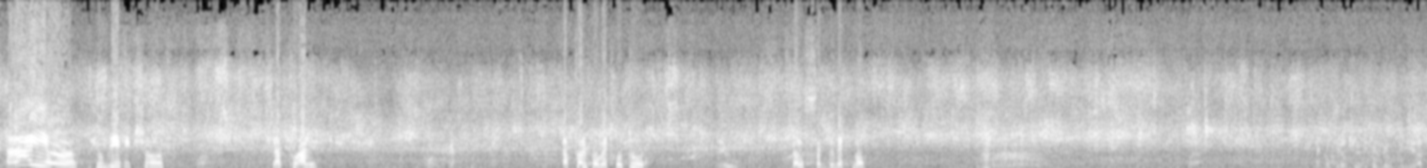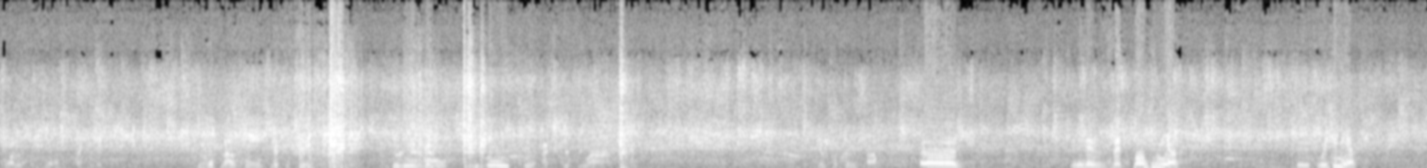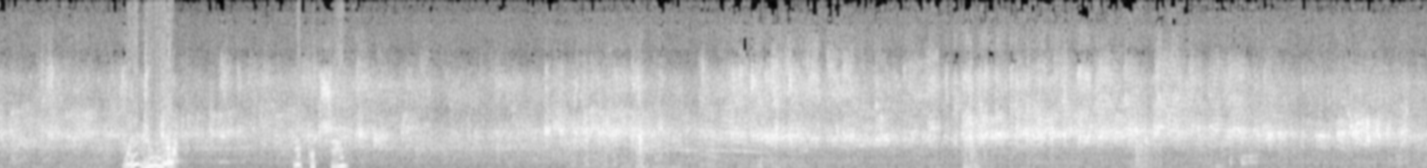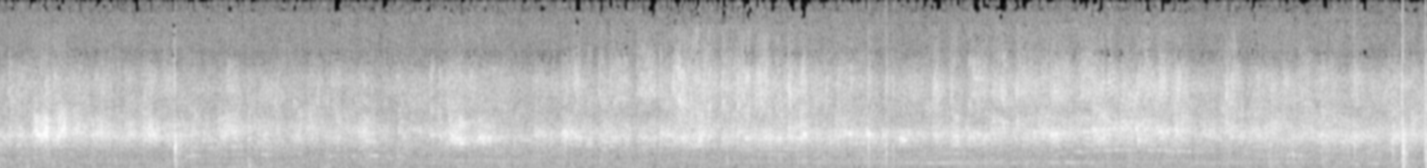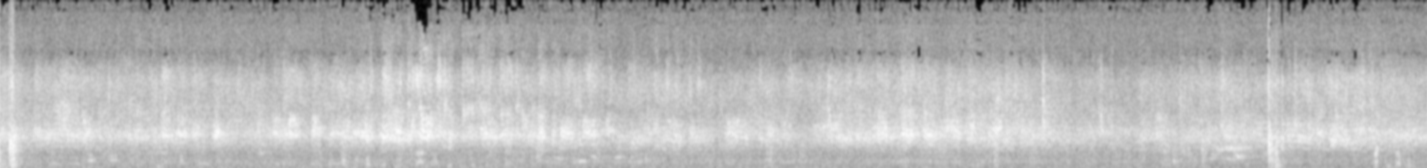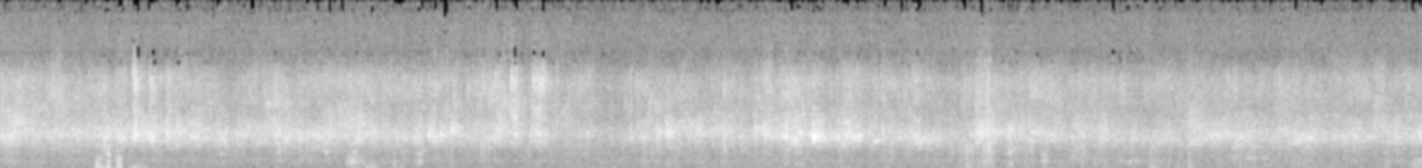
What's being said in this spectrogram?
Aïe euh, J'ai oublié quelque chose. La toile. La toile pour mettre autour, Elle est où? Dans le sac de vêtements. Voilà. La copilote me dit que j'ai oublié la toile durant le sac de vêtements. Je replace donc les piquets de l'auvent et autres accessoires. De quel côté ça Euh, les vêtements du mien. Euh, oui, du mien. Oui, du mien. Est tout dessus. Donc voilà, madame a oublié de me dire que pour recommencer. Il n'y aura pas un. De toute façon, quand je réfléchis ça, elle va dire qu'on a oublié le sel. C'est ça que j'avais. Donc je continue. Ah, mais c'est des sacs. C'est comme ça. Sac à dos.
